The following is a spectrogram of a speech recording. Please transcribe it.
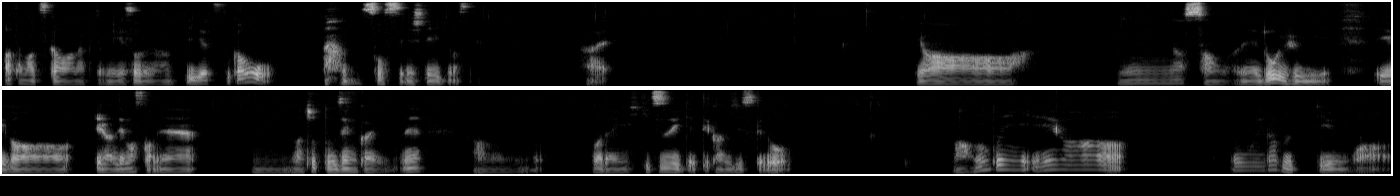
頭使わなくても見れそうだなっていうやつとかを、あの、率先してみてますね。はい。いやー、皆さんはね、どういう風に映画選んでますかね？うん、まあちょっと前回のね、あの、話題に引き続いてって感じですけど、まあ本当に映画を選ぶっていうのは、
